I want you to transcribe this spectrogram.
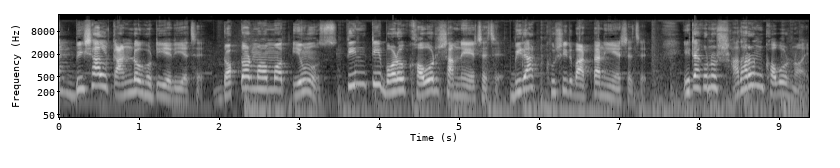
এক বিশাল কাণ্ড ঘটিয়ে দিয়েছে। ডক্টর মোহাম্মদ ইউনুস তিনটি বড় খবর সামনে এসেছে। বিরাট খুশির বার্তা নিয়ে এসেছে। এটা কোনো সাধারণ খবর নয়,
